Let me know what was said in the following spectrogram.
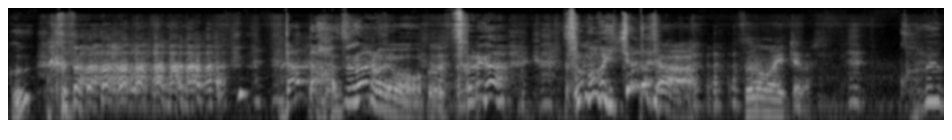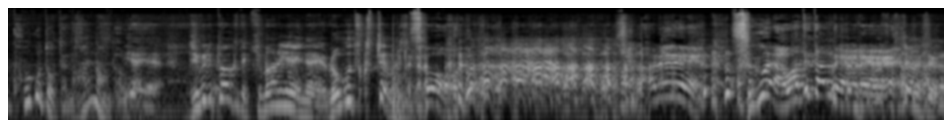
直 だったはずなのよ。それがそのまま行っちゃったじゃん。そのまま言っちゃいましこれこういうことって何なんだろう？たいやいやジブリパークで決まりやいないロゴ作っちゃいましたから。そう。あれねすごい慌てたんだよね。作っちゃいましたか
